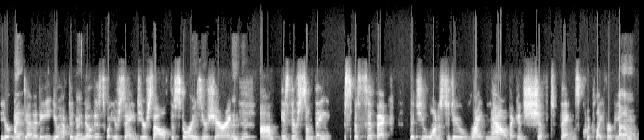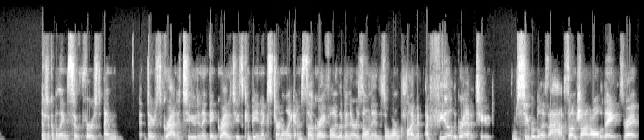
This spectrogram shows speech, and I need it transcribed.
your yeah. identity, you have to right. notice what you're saying to yourself, the stories mm-hmm. you're sharing. Mm-hmm. Um, is there something specific? that you want us to do right now that can shift things quickly for people? Um, there's a couple things. So first, I'm there's gratitude, and I think gratitude can be an external. Like I'm so grateful I live in Arizona and it's a warm climate. I feel the gratitude. I'm super blessed. I have sunshine all the days, right?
